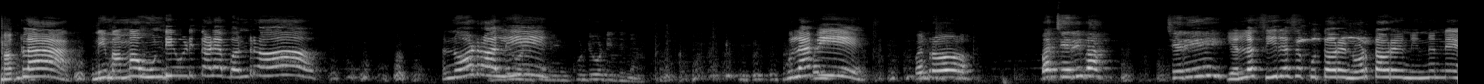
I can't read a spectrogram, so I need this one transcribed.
ಮಕ್ಳ ನಿಮ್ಮಮ್ಮ ಉಂಡಿ ಹೊಡಿತಾಳೆ ಬಂದ್ರು ನೋಡ್ರ ಅಲ್ಲಿ. ಕುಂಡಿ ಹೊಡಿತೀನ. ಗುಲಾಬಿ. ಬನ್ರೋ. ಬಾ ಚೆರಿ ಬಾ. ಚೆರಿ. ಎಲ್ಲ ಸೀರಿಯಸ್ ಕೂತವ್ರೆ ನೋಡ್ತಾವ್ರೆ ನಿನ್ನನ್ನೇ.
